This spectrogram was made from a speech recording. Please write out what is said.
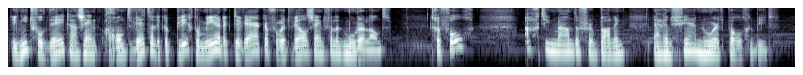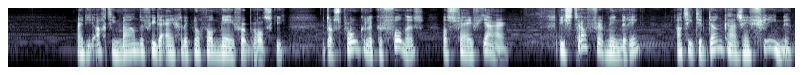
die niet voldeed aan zijn grondwettelijke plicht om eerlijk te werken voor het welzijn van het moederland. Het gevolg? 18 maanden verbanning naar een ver Noordpoolgebied. Maar die 18 maanden vielen eigenlijk nog wel mee voor Brodsky. Het oorspronkelijke vonnis was vijf jaar. Die strafvermindering had hij te danken aan zijn vrienden.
